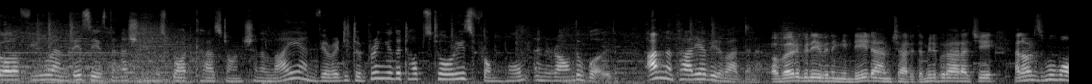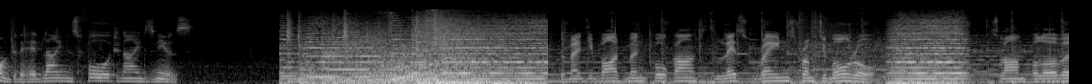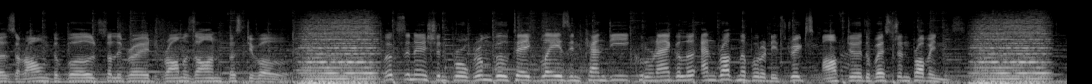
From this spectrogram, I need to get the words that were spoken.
very good evening to all of you and this is the national news broadcast on Channel Eye and we are ready to bring you the top stories from home and around the world. I'm Natalia Viravardhana. A very good evening indeed. I'm Charita Minipurarachi and now let's move on to the headlines for tonight's news. The Met Department forecasts less rains from tomorrow. Islam followers around the world celebrate Ramadan festival. Vaccination program will take place in Kandy, Kurunegala and Ratnapura districts after the western province.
